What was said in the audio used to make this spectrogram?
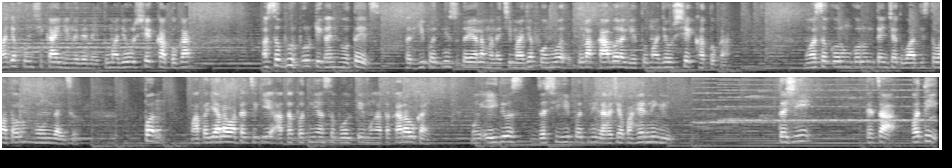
माझ्या फोनशी काय घेणं देणं आहे? तू माझ्यावर शेक खातो का? असं भरपूर ठिकाणी होतंयच. तर ही पत्नी सुद्धा याला म्हणायची माझ्या फोनवर तुला का बरं घेतो? माझ्यावर शेक खातो का? मग असं करून करून त्यांच्यात वादिस्त वातावरण होऊन जायचं. पण आता याला वाटायचं की आता पत्नी असं बोलते मग आता करावं काय? मग एक दिवस जशी ही पत्नी घराच्या बाहेर निघली तशी त्याचा पती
